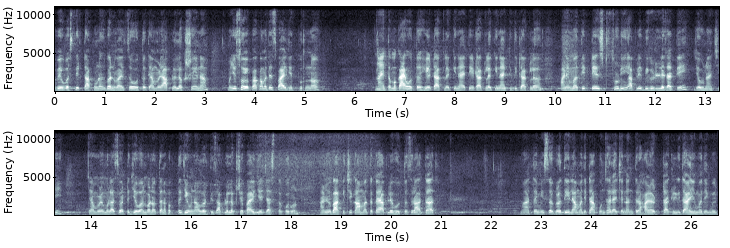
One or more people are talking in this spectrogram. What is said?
व्यवस्थित टाकूनच बनवायचं होतं. त्यामुळे आपलं लक्ष आहे ना म्हणजे स्वयंपाकामध्येच पाहिजेत पूर्ण. नाही तर मग काय होतं हे टाकलं की नाही ते टाकलं की नाही किती टाकलं? आणि मग ती टेस्ट थोडी आपली बिघडले जाते जेवणाची. त्यामुळे मला असं वाटतं जेवण बनवताना फक्त जेवणावरतीच आपलं लक्ष पाहिजे जास्त करून. आणि बाकीचे कामं तर काय आपले होतच राहतात. मग आता मी सगळं तेलामध्ये टाकून झाल्याच्यानंतर हळद टाकली डाळीमध्ये मीठ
